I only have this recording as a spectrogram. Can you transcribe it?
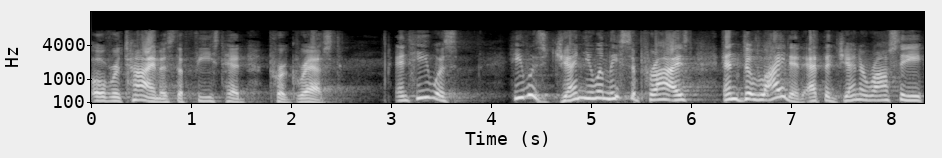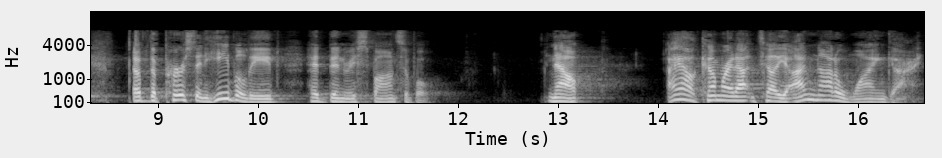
over time as the feast had progressed. And he was, he was genuinely surprised and delighted at the generosity of the person he believed had been responsible. Now, I'll come right out and tell you, I'm not a wine guy.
